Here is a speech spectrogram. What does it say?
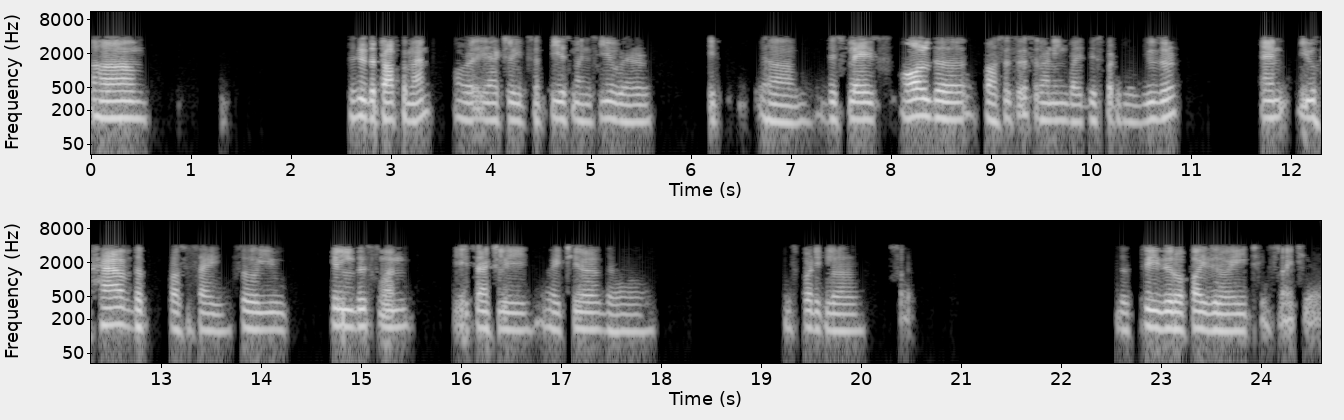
um, this is the top command or actually it's a ps minus u where um, displays all the processes running by this particular user. And you have the process ID. So you kill this one. It's actually right here the this particular sorry the 30508 is right here.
